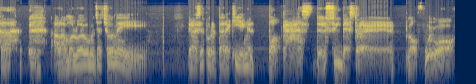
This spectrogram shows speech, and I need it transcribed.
Hablamos luego muchachones y gracias por estar aquí en el podcast del Silvestre. Lo fuego.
